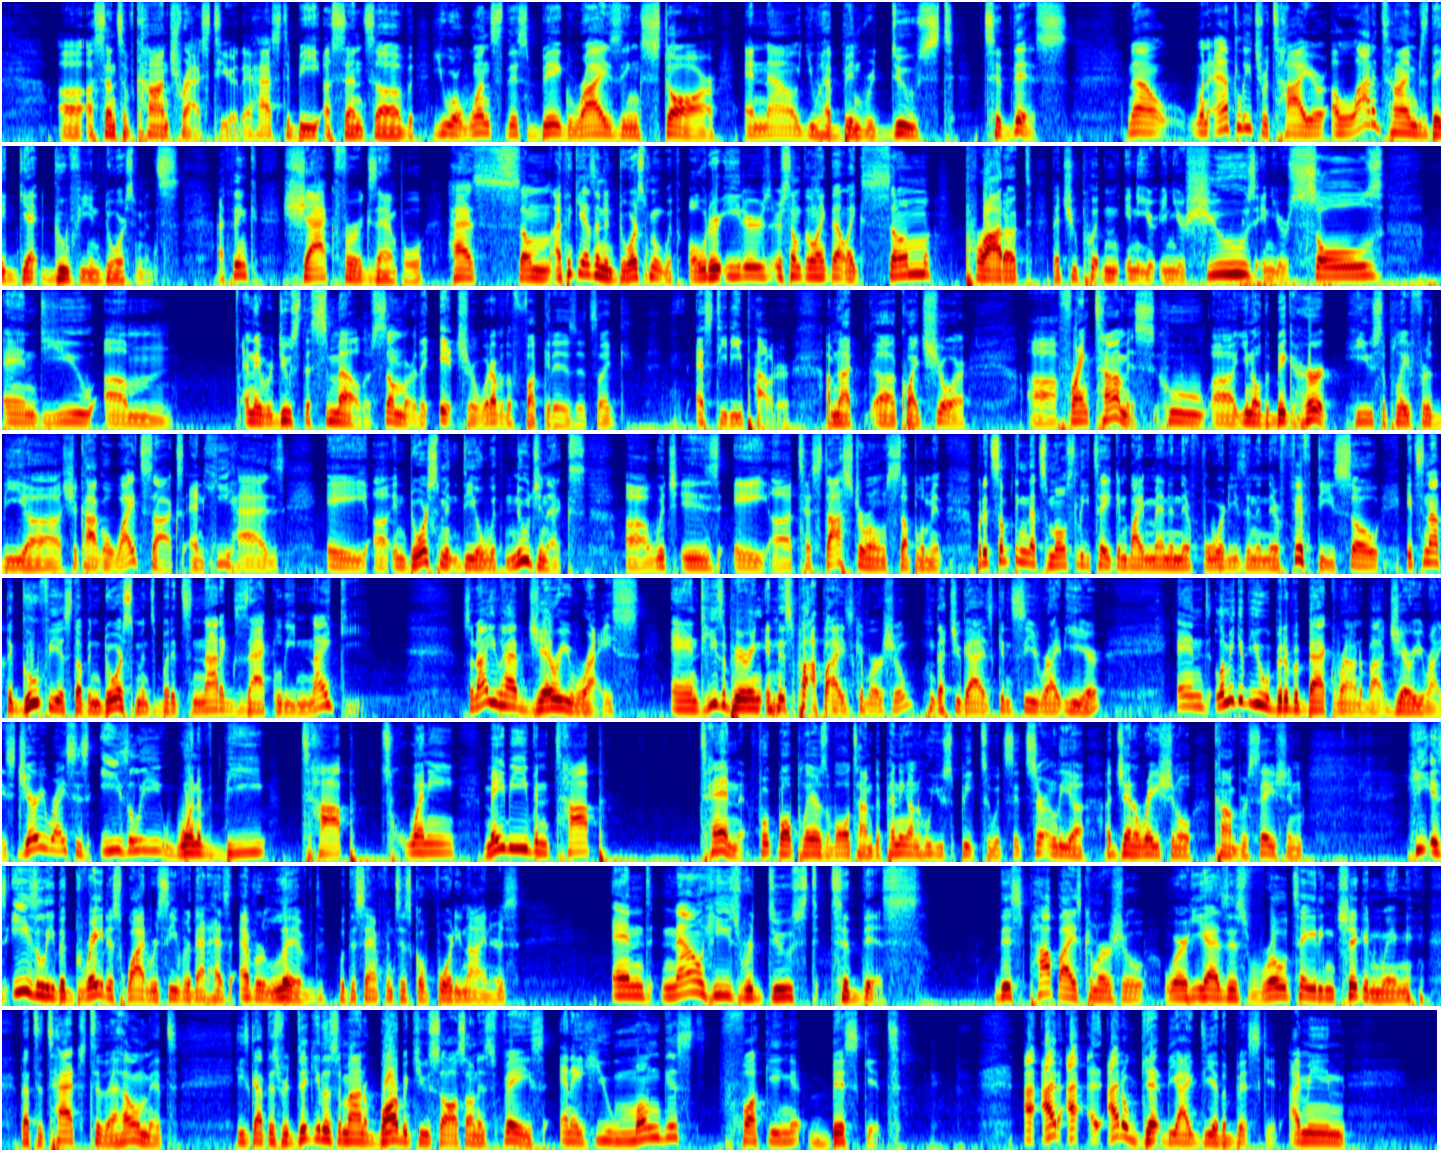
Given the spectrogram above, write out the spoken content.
uh, a sense of contrast here. There has to be a sense of you were once this big rising star, and now you have been reduced to this. Now, when athletes retire, a lot of times they get goofy endorsements. I think Shaq, for example, has some. I think he has an endorsement with odor eaters or something like that. Like some product that you put in, in your in your shoes, in your soles, and you um and they reduce the smell or some or the itch or whatever the fuck it is. It's like STD powder. I'm not uh, quite sure. Uh, Frank Thomas, who uh, you know the big hurt, he used to play for the uh, Chicago White Sox, and he has a uh, endorsement deal with Nugenix, uh, which is a uh, testosterone supplement, but it's something that's mostly taken by men in their 40s and in their 50s. So it's not the goofiest of endorsements, but it's not exactly Nike. So now you have Jerry Rice, and he's appearing in this Popeyes commercial that you guys can see right here. And let me give you a bit of a background about Jerry Rice. Jerry Rice is easily one of the top 20, maybe even top 10 football players of all time, depending on who you speak to. It's, it's certainly a, a generational conversation. He is easily the greatest wide receiver that has ever lived with the San Francisco 49ers. And now he's reduced to this this Popeyes commercial where he has this rotating chicken wing that's attached to the helmet. He's got this ridiculous amount of barbecue sauce on his face and a humongous fucking biscuit. I, I, I, I don't get the idea of the biscuit. I mean,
